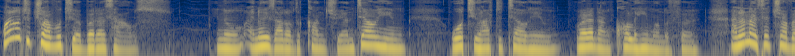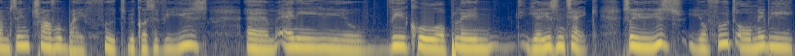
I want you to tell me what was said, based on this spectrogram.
why don't you travel to your brother's house? You know, I know he's out of the country and tell him what you have to tell him rather than calling him on the phone. And when I say travel, I'm saying travel by foot because if you use um, any you know vehicle or plane, you're using tech. So you use your foot, or maybe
